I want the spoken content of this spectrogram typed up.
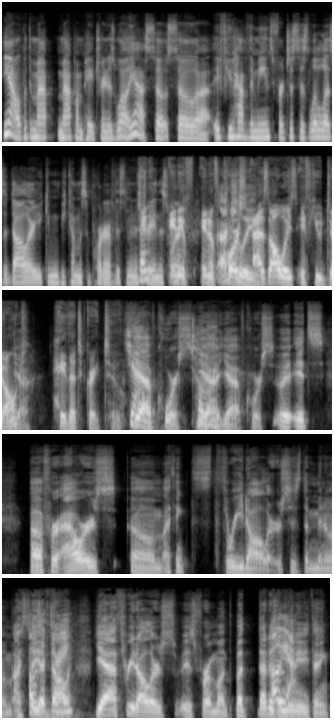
Yeah, I'll put the map map on Patreon as well. Yeah. So so uh, if you have the means for just as little as a dollar, you can become a supporter of this ministry And, and this and work. if and of Actually- course, as always, if you don't, Yeah. hey, that's great too. Yeah, Yeah, of course. Yeah, totally. yeah, of course. Uh, It's uh, for hours. Um, I think three dollars is the minimum. I Oh, say is a it free? dollar. Yeah, three dollars is for a month, but that doesn't Oh, yeah. mean anything.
